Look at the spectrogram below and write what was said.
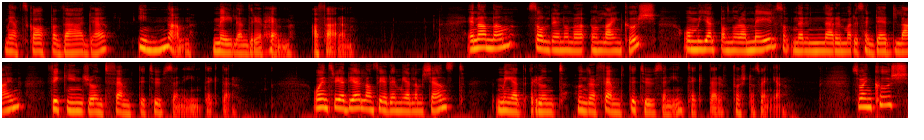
med att skapa värde innan mejlen drev hem affären. En annan sålde en onlinekurs och med hjälp av några mejl när det närmade sig deadline fick in runt 50 000 i intäkter. Och en tredje lanserade en medlemstjänst med runt 150 000 i intäkter första svängen. Så en kurs,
